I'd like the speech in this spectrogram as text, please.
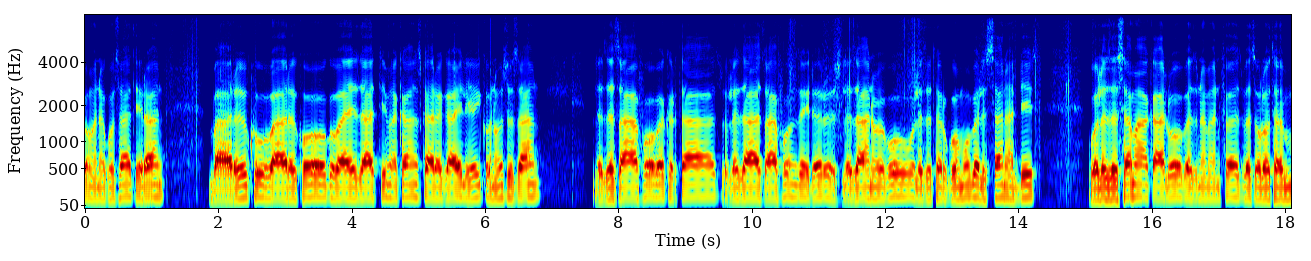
ወመነኮሳት ኢራን። ባርኩ ባርኮ ጉባኤ ዛቲ መካን እስካረጋይ ሊቆኖስ ህፃን ለዘጻፎ በክርታስ ወለዛ ጻፎን ዘይደርስ ለዛ አንበቦ ወለዘተርጎሞ በልሳን አዲስ ወለዘሰማ ቃሎ በዝነ መንፈስ በጸሎተሙ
